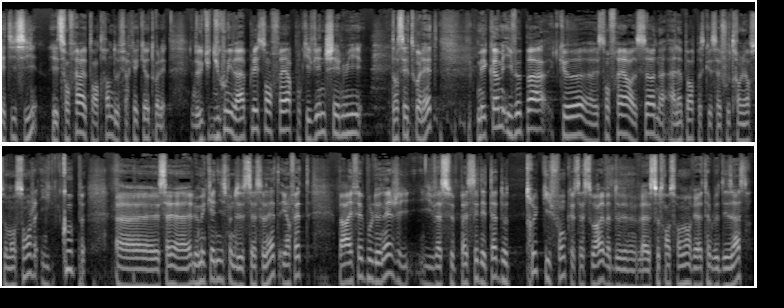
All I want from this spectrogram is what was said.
est ici et son frère est en train de faire caca aux toilettes. Donc, du- du coup, il va appeler son frère pour qu'il vienne chez lui dans ses toilettes. Mais comme il veut pas que euh, son frère sonne à la porte parce que ça foutra en l'air ce mensonge, il coupe euh, sa- le mécanisme de sa sonnette et en fait, par effet boule de neige, il, il va se passer des tas de trucs qui font que cette soirée va, de, va se transformer en véritable désastre.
